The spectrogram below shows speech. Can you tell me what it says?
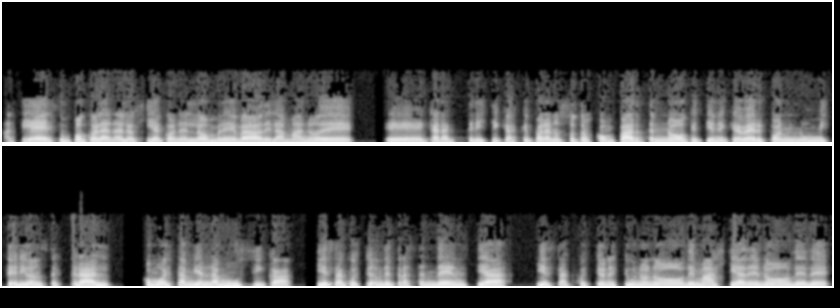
Así es, un poco la analogía con el nombre va de la mano de eh, características que para nosotros comparten, ¿no? Que tiene que ver con un misterio ancestral, como es también la música y esa cuestión de trascendencia y esas cuestiones que uno no, de magia, de no, de, de,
